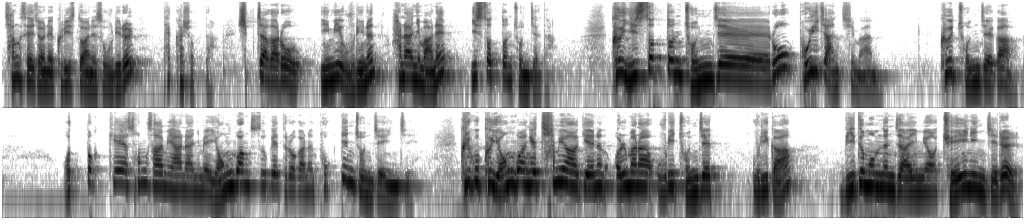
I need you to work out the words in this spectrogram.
창세 전에 그리스도 안에서 우리를 택하셨다. 십자가로 이미 우리는 하나님 안에 있었던 존재다. 그 있었던 존재로 보이지 않지만 그 존재가 어떻게 성삼위 하나님의 영광 속에 들어가는 복된 존재인지 그리고 그 영광에 참여하기에는 얼마나 우리 존재 우리가 믿음 없는 자이며 죄인인지를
